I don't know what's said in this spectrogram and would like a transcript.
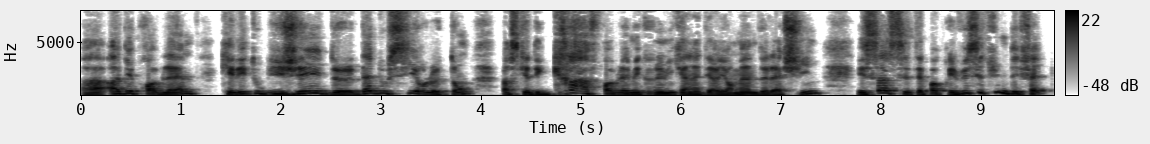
a des problèmes, qu'elle est obligée de d'adoucir le ton parce qu'il y a des graves problèmes économiques à l'intérieur même de la Chine, et ça c'était pas prévu. C'est une défaite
